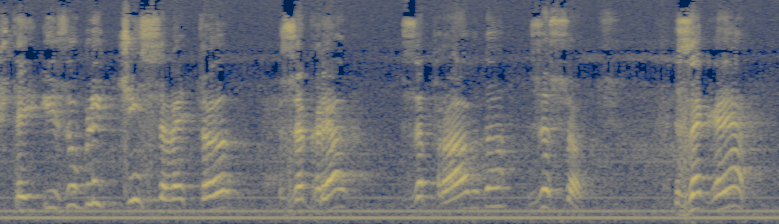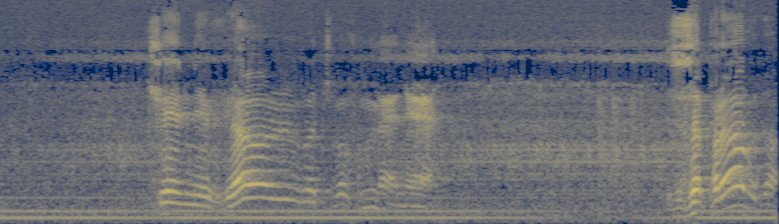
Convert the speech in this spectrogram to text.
ще изобличи света за грях, за правда, за съд. За грях, че не вярват в мене. За правда,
